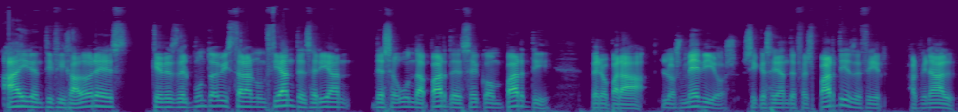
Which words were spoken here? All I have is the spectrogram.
Hay identificadores que desde el punto de vista del anunciante serían de segunda parte, de second party, pero para los medios sí que serían de first party, es decir, al final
